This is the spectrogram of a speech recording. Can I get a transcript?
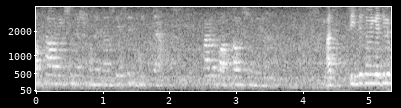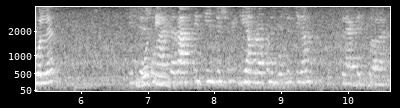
কথা অনেক সময় শোনে না শেষের দিকটা কারও কথাও শোনে না। আর তিনটের সময় গেছিলি বললে? রাত্রি তিনটের সময় গিয়ে আমরা ওখানে বসেছিলাম ফ্ল্যাটের তলায়।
